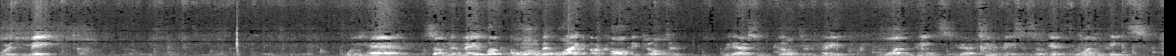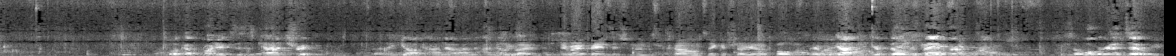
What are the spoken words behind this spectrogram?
with me. We have something that may look a little bit like a coffee filter. We have some filter paper. One piece. You have two pieces, so get one piece. Look up front here because this is kind of tricky. So I think y'all I know, I, know you Everybody, everybody pay attention to Mr. Collins. They can show you how to fold There it. we got your filter paper. So what we're going to do,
